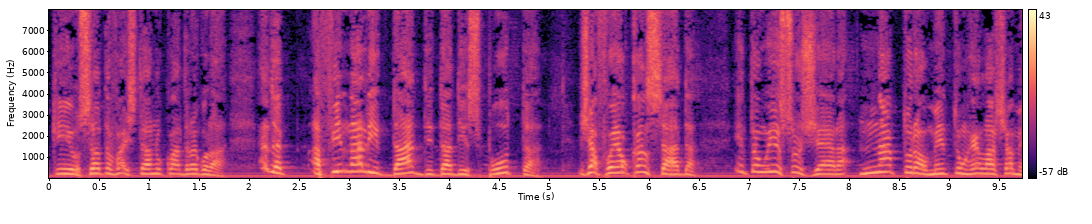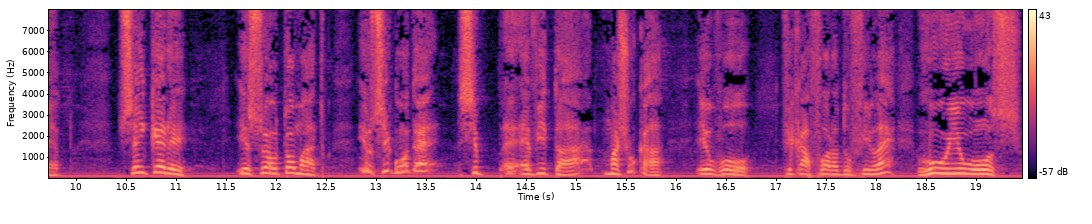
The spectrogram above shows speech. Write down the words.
que o Santa vai estar no quadrangular. Quer dizer, a finalidade da disputa já foi alcançada. Então isso gera naturalmente um relaxamento. Sem querer. Isso é automático. E o segundo é se é, evitar machucar. Eu vou ficar fora do filé, ruir o osso.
